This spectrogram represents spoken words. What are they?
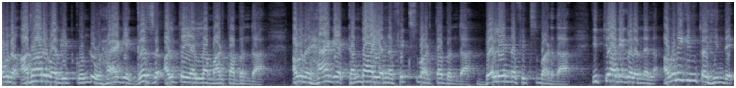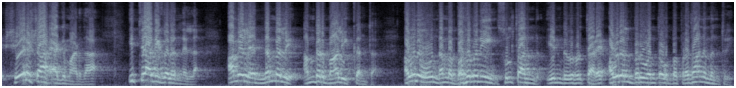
ಅವನ ಆಧಾರವಾಗಿ ಇಟ್ಕೊಂಡು ಹೇಗೆ ಗಜ್ ಅಳತೆಯೆಲ್ಲ ಮಾಡ್ತಾ ಬಂದ, ಅವನು ಹೇಗೆ ಕಂದಾಯನ್ನ ಫಿಕ್ಸ್ ಮಾಡ್ತಾ ಬಂದ, ಬೆಲೆಯನ್ನ ಫಿಕ್ಸ್ ಮಾಡ್ದ, ಇತ್ಯಾದಿಗಳನ್ನೆಲ್ಲ, ಅವನಿಗಿಂತ ಹಿಂದೆ ಶೇರ್ ಶಾ ಹೇಗೆ ಮಾಡ್ದ, ಇತ್ಯಾದಿಗಳನ್ನೆಲ್ಲ. ಆಮೇಲೆ ನಮ್ಮಲ್ಲಿ ಅಂಬರ್ ಮಾಲಿಕ್ ಅಂತ ಅವನು ನಮ್ಮ ಬಹಮನಿ ಸುಲ್ತಾನ್ ಏನ್ ಬರ್ತಾರೆ ಅವರಲ್ಲಿ ಬರುವಂತ ಒಬ್ಬ ಪ್ರಧಾನಮಂತ್ರಿ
